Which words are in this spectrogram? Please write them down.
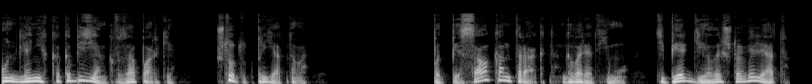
«Он для них как обезьянка в зоопарке. Что тут приятного?» «Подписал контракт», — говорят ему. «Теперь делай, что велят».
